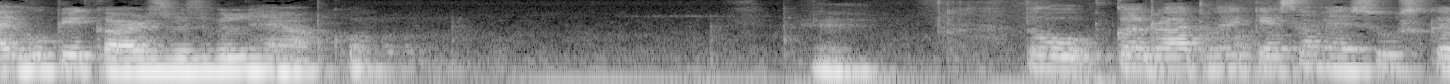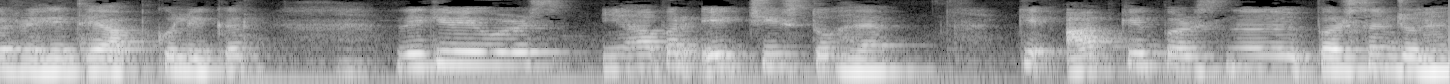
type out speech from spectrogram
I hope ये कार्ड्स विजिबल हैं आपको। हम्म। तो कल रात वह कैसा महसूस कर रहे थे आपको लेकर? देखिए व्यूवर्स यहाँ पर एक चीज़ तो है कि आपके पर्सनल पर्सन जो है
